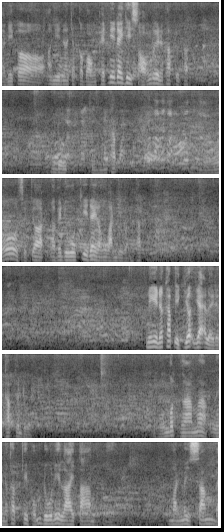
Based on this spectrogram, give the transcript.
อันนี้ก็อันนี้น่าจะกระบองเพชรนี่ได้ที่สองด้วยนะครับดูครับมาดูกิ่งนะครับ อ้สุดยอดเราไปดูที่ได้รางวัลดีกว่านะครับ นี่นะครับอีกเยอะแยะเลยนะครับท่านดูโอ้โหงดงามมากเลยนะครับ ที่ผมดูนี่ลายตามมันไม่ซ้ำแบ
